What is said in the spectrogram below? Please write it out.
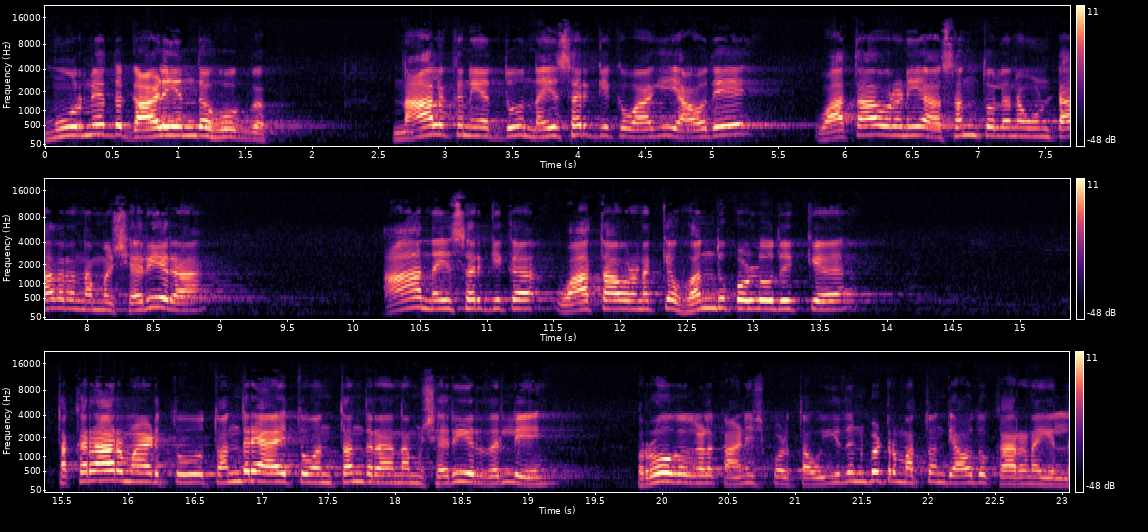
ಮೂರನೇದ್ದು ಗಾಳಿಯಿಂದ ಹೋಗಬೇಕು. ನಾಲ್ಕನೆಯದ್ದು ನೈಸರ್ಗಿಕವಾಗಿ ಯಾವುದೇ ವಾತಾವರಣೀಯ ಅಸಂತುಲನ ಉಂಟಾದರೆ ನಮ್ಮ ಶರೀರ ಆ ನೈಸರ್ಗಿಕ ವಾತಾವರಣಕ್ಕೆ ಹೊಂದಿಕೊಳ್ಳುವುದಕ್ಕೆ ತಕರಾರು ಮಾಡಿತು, ತೊಂದರೆ ಆಯಿತು ಅಂತಂದ್ರೆ ನಮ್ಮ ಶರೀರದಲ್ಲಿ ರೋಗಗಳು ಕಾಣಿಸ್ಕೊಳ್ತಾವೆ. ಇದನ್ನು ಬಿಟ್ಟರೆ ಮತ್ತೊಂದು ಯಾವುದೂ ಕಾರಣ ಇಲ್ಲ.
